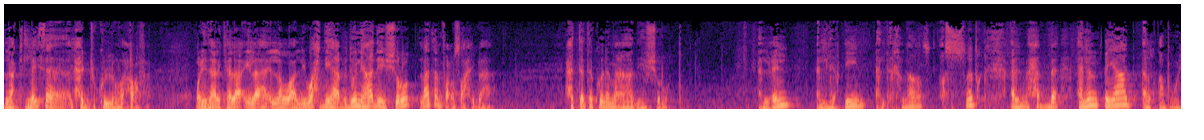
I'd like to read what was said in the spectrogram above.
لكن ليس الحج كله عرفة. ولذلك لا إله إلا الله لوحدها بدون هذه الشروط لا تنفع صاحبها. حتى تكون مع هذه الشروط. العلم اليقين الإخلاص الصدق المحبة الانقياد القبول.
